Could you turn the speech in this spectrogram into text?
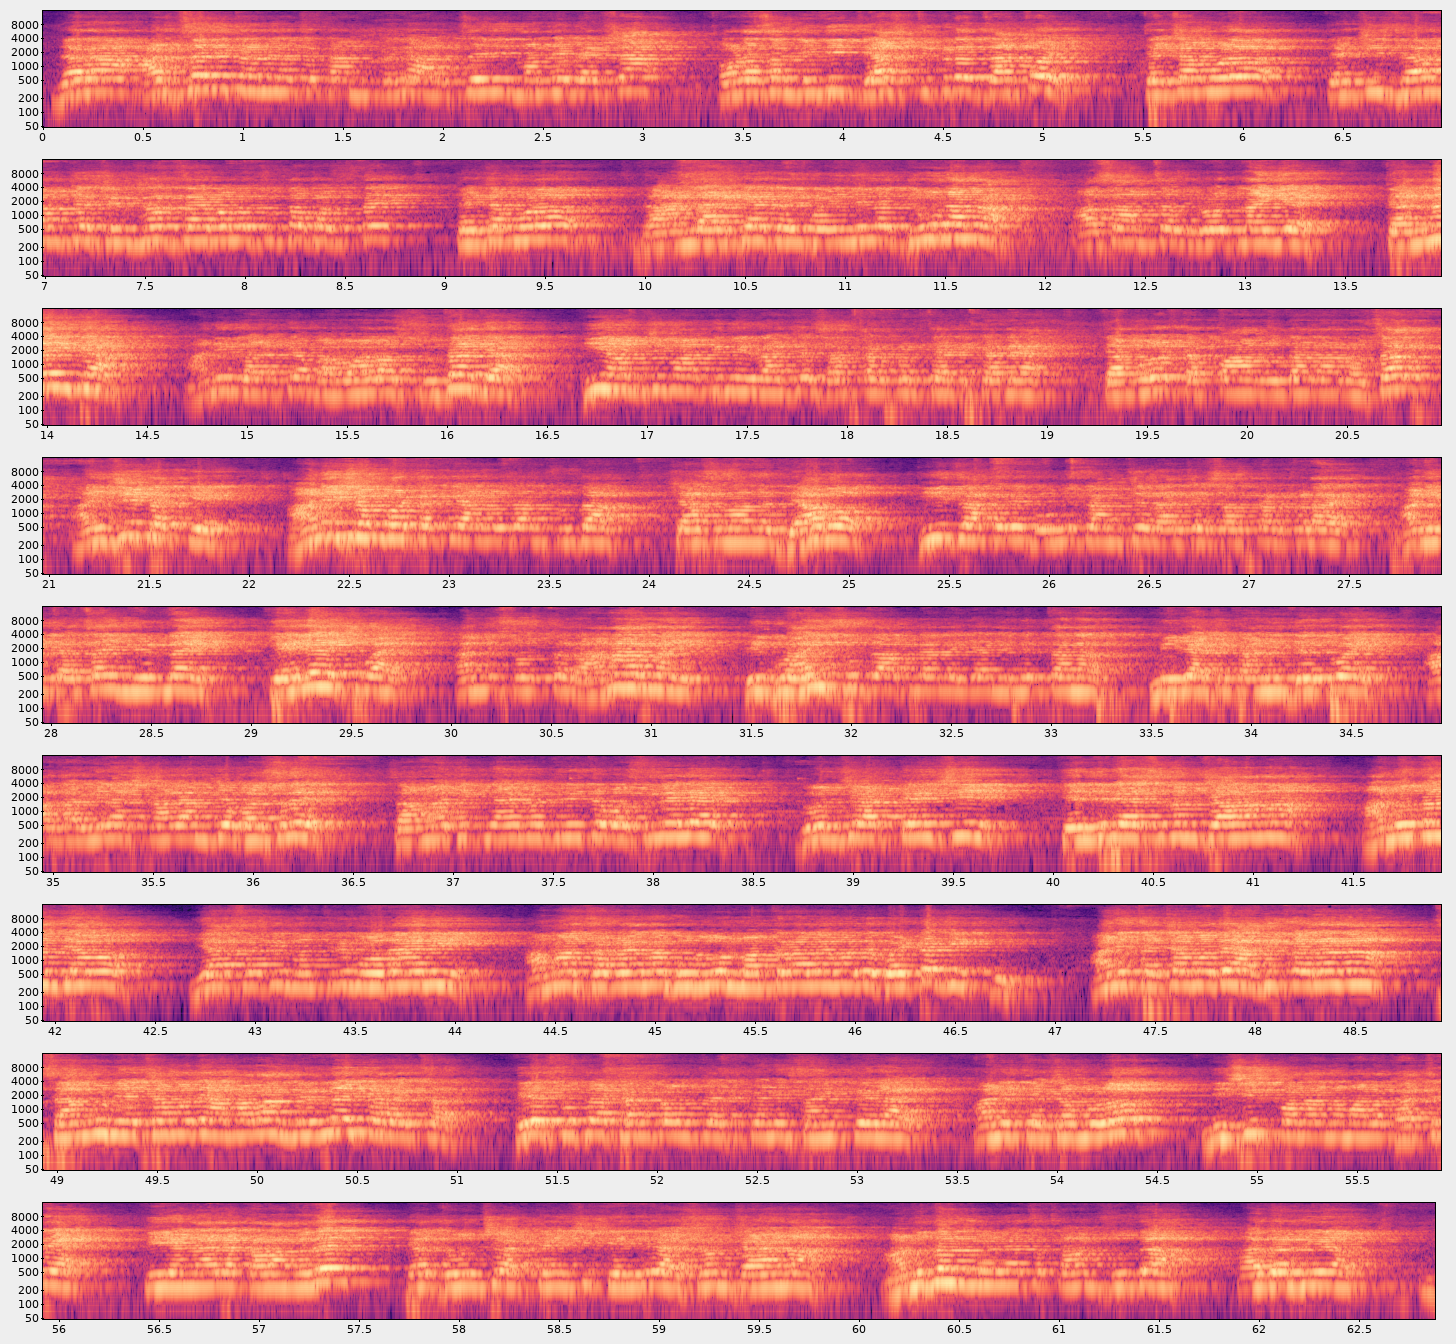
जरा अडचणीत आणण्याचं काम केलं. अडचणीत म्हणण्यापेक्षा थोडासा निधी जास्त तिकडे जातोय. त्याच्यामुळं त्याची झळ आमच्या शिरसाट साहेबाला सुद्धा बसते. त्याच्यामुळं लाडक्या बहिणीला देऊ नका. असा आमचा विरोध नाहीये. त्यांनाही द्या. आणि लाडक्या भावाला सुद्धा द्या. ही आमची मागणी राज्य सरकारकडे त्या ठिकाणी आहे. त्यामुळे टप्पा अनुदानानुसार ऐंशी टक्के आणि शंभर टक्के अनुदान सुद्धा शासनानं द्यावं. ही जागरे भूमिका आमच्या राज्य सरकारकडे आहे. आणि त्याचाही निर्णय केल्याशिवाय आम्ही स्वस्त राहणार नाही. ही ग्वाही सुद्धा आपल्याला या निमित्तानं मी या ठिकाणी देतोय. आज अविनाश काळे आमचे बसले. सामाजिक न्याय मंत्री इथे बसलेले आहेत. दोनशे अठ्ठ्याऐंशी केंद्रीय आश्रम शाळांना अनुदान द्यावं. यासाठी मंत्री महोदयांनी आम्हा सगळ्यांना बोलवून मंत्रालयामध्ये बैठक घेतली. आणि त्याच्यामध्ये अधिकाऱ्यांना सांगून याच्यामध्ये आम्हाला निर्णय करायचा हे सुद्धा ठणकावून त्या ठिकाणी सांगितलेलं आहे. आणि त्याच्यामुळं निश्चितपणानं मला खात्री आहे की येणाऱ्या काळामध्ये त्या दोनशे अठ्ठ्याऐंशी केंद्रीय आश्रम शाळांना अनुदान मिळण्याचं काम सुद्धा आदरणीय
